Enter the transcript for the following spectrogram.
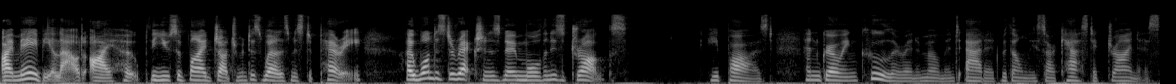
I may be allowed, I hope, the use of my judgment as well as Mr. Perry. I want his directions no more than his drugs. He paused, and growing cooler in a moment, added, with only sarcastic dryness,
